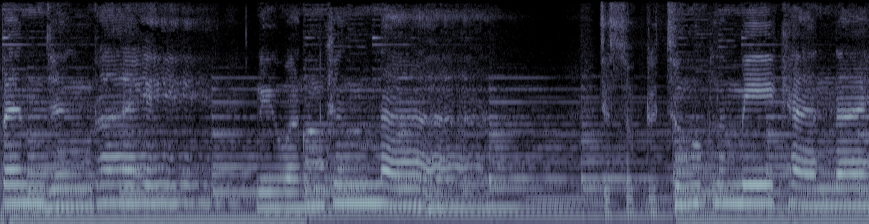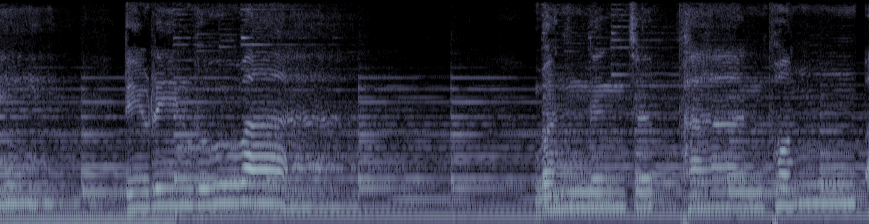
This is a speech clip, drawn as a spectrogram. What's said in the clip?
เป็นอย่างไร ในวันข้างหน้า จะสุขหรือทุกข์และมีแค่ไหน ได้เรียนรู้ว่า วันหนึ่งจะผ่านพ้นไป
